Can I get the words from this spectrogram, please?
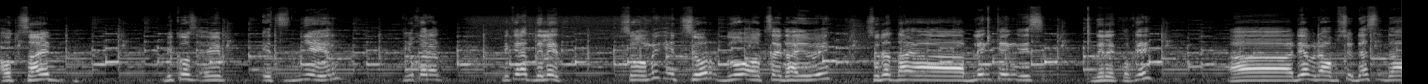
outside because if it's near you cannot you cannot delete. So make it sure go outside the highway so that the uh, blinking is delete okay? Uh they have the option that's the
